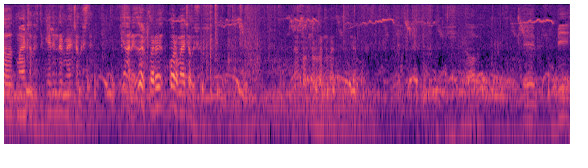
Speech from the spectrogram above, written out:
dağıtmaya çalıştık, edindirmeye çalıştık. Yani ırkları korumaya çalışıyoruz. Ben sor sorularını ben. Abi. E, bir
